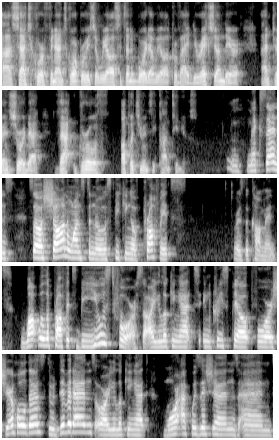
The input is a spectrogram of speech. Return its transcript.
uh, Sagicor Finance Corporation. We all sit on the board and we all provide direction there and to ensure that that growth opportunity continues. Mm, makes sense. So Sean wants to know, speaking of profits, where's the comment? What will the profits be used for? So are you looking at increased payout for shareholders through dividends, or are you looking at more acquisitions and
